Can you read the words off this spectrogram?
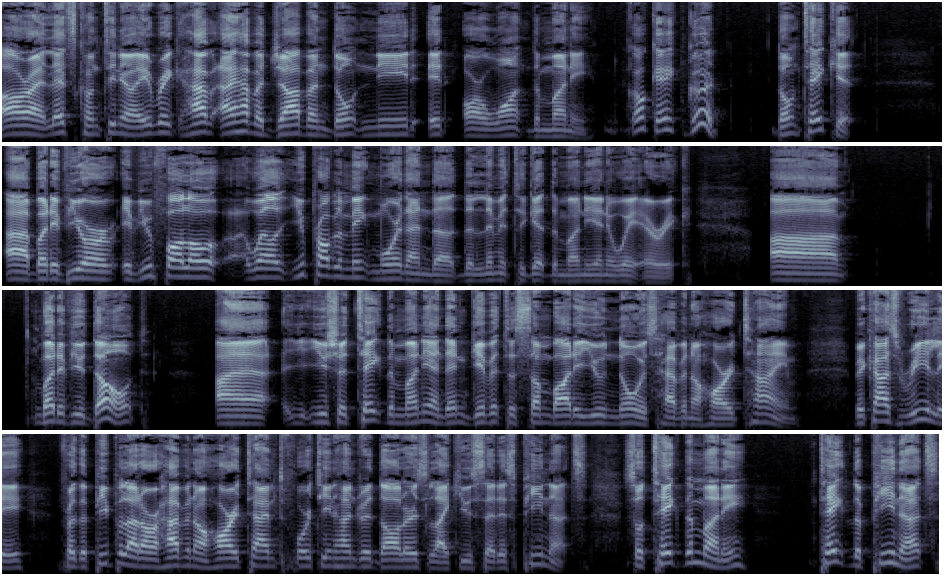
All right, let's continue. Eric, have I have a job and don't need it or want the money. Okay, good. Don't take it. Uh, but if you're if you follow, well, you probably make more than the, the limit to get the money anyway, Eric. Uh, but if you don't, uh, you should take the money and then give it to somebody you know is having a hard time. Because really, for the people that are having a hard time, $1,400, like you said, is peanuts. So take the money, take the peanuts,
